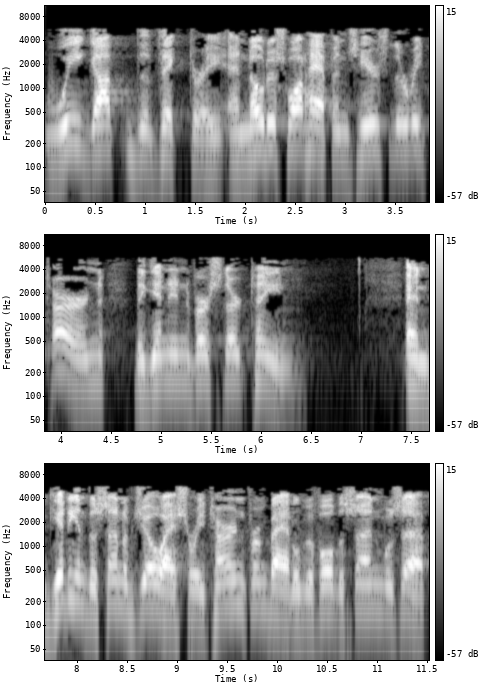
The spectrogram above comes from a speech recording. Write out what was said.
we got the victory. And notice what happens. Here's the return, beginning in verse 13. And Gideon the son of Joash returned from battle before the sun was up,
